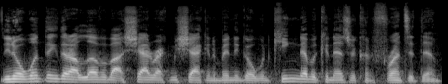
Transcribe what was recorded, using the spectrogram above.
You know, one thing that I love about Shadrach, Meshach, and Abednego, when King Nebuchadnezzar confronted them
